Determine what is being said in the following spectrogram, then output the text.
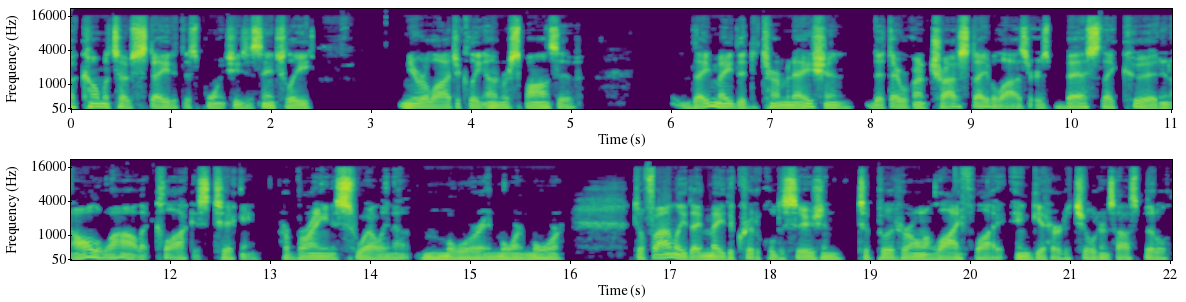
a, comatose state at this point. She's essentially neurologically unresponsive. They made the determination that they were going to try to stabilize her as best they could, and all the while that clock is ticking. Her brain is swelling up more and more and more. Till finally, they made the critical decision to put her on a life flight and get her to Children's Hospital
